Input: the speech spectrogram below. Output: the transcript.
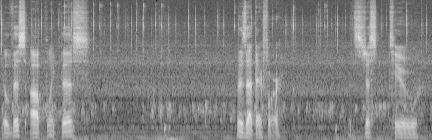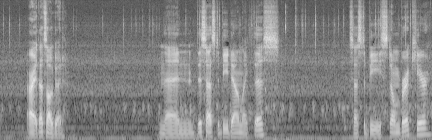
fill this up like this. What is that there for? That's just to... Alright, that's all good. And then this has to be down like this. This has to be stone brick here.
